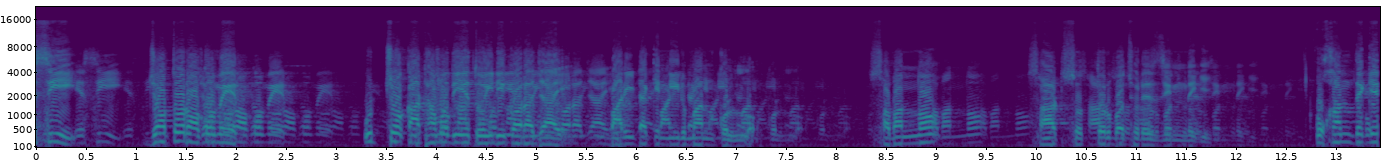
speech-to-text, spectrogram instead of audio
এসি যত রকমের উচ্চ কাঠামো দিয়ে তৈরি করা যায় বাড়িটাকে নির্মাণ করল। সামান্য ষাট সত্তর বছরের জিন্দেগি। ওখান থেকে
